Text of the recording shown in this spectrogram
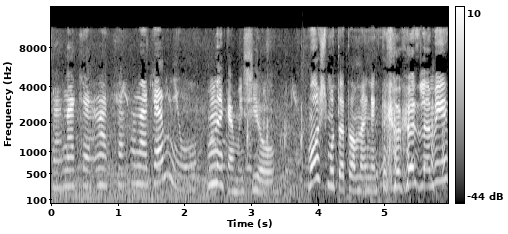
De nekem, nekem, nekem jó. Nekem is jó. Most mutatom meg nektek a közlemét,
